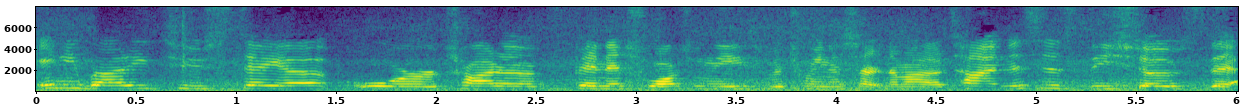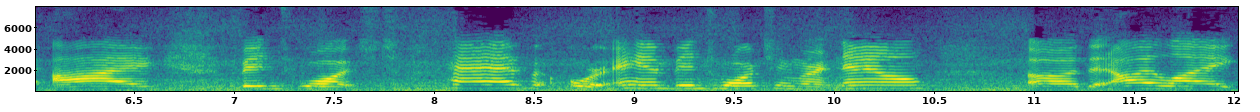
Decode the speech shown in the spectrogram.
anybody to stay up or try to finish watching these between a certain amount of time. This is the shows that I binge watched, have or am binge watching right now uh, that I like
